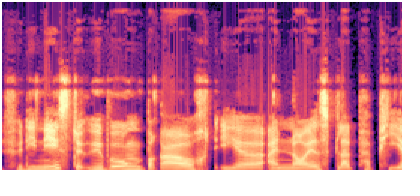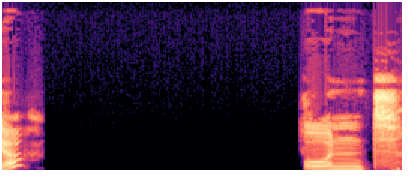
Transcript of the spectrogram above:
Für die nächste Übung braucht ihr ein neues Blatt Papier. Und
